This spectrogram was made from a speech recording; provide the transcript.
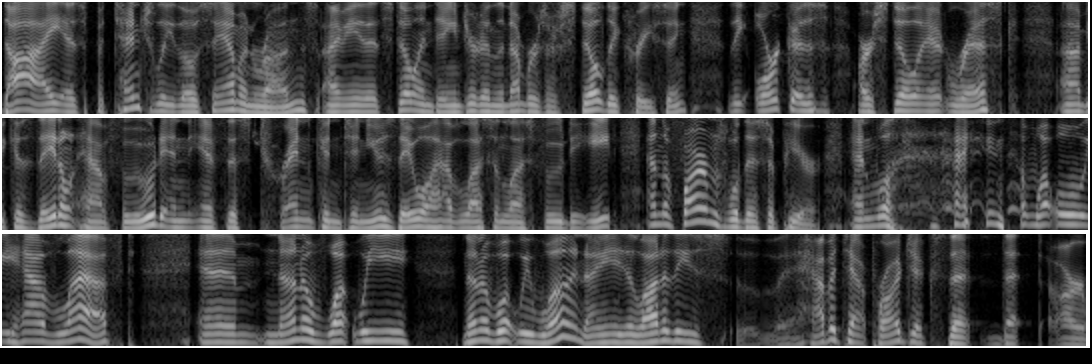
die as potentially those salmon runs. I mean, it's still endangered and the numbers are still decreasing. The orcas are still at risk uh, because they don't have food. And if this trend continues, they will have less and less food to eat and the farms will disappear. And we'll, what will we have left? And none of what we none of what we want. I mean, a lot of these uh, habitat projects that that are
